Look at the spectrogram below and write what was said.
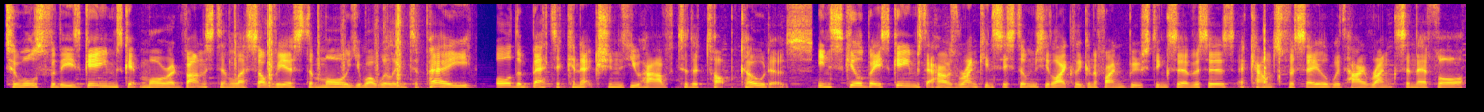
Tools for these games get more advanced and less obvious the more you are willing to pay, or the better connections you have to the top coders. In skill-based games that house ranking systems, you're likely going to find boosting services, accounts for sale with high ranks and therefore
